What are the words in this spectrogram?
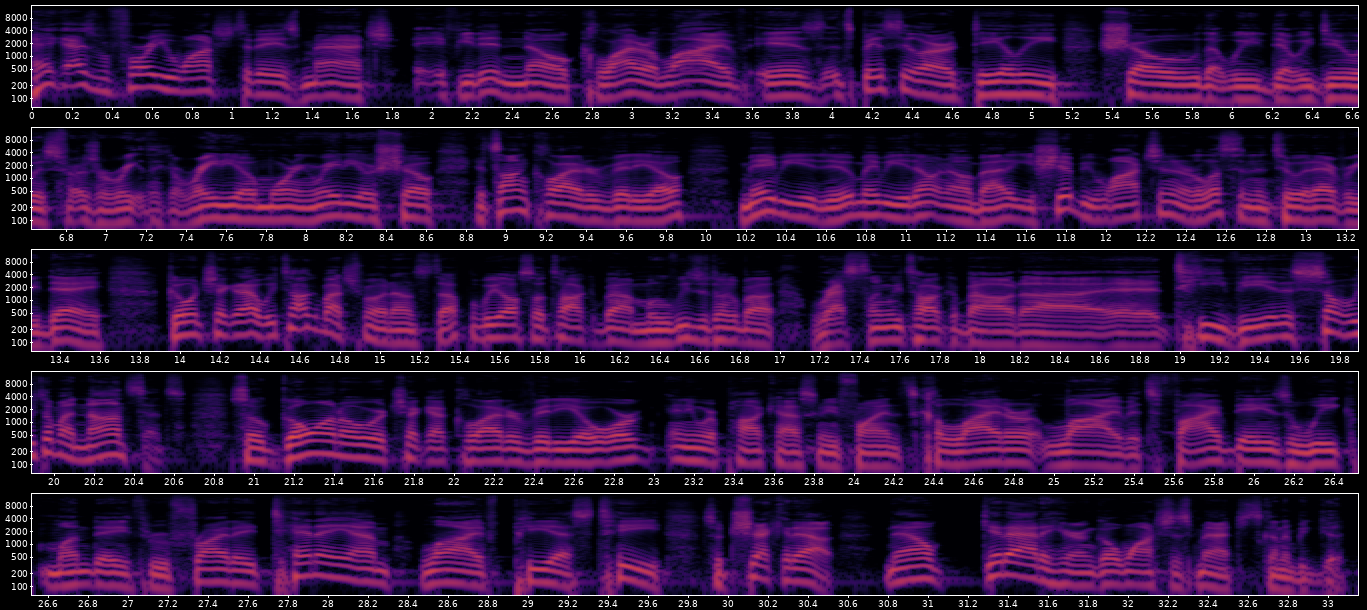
Hey guys, before you watch today's match, if you didn't know, Collider Live is it's basically our daily show that we that we do as far as a like a radio morning radio show. It's on Collider Video. Maybe you do, maybe you don't know about it. You should be watching it or listening to it every day. Go and check it out. We talk about Schmoedown stuff, but we also talk about movies. We talk about wrestling. We talk about uh, TV. There's some we talk about nonsense. So go on over, check out Collider Video or anywhere podcast can be find. It's Collider Live. It's five days a week, Monday through Friday, 10 a.m. live PST. So check it out. Now get out of here and go watch this match. It's going to be good.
